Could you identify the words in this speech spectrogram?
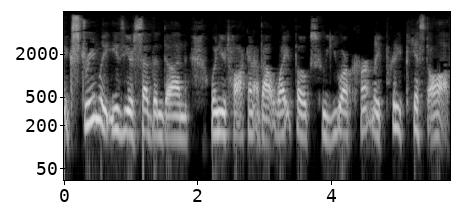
extremely easier said than done when you're talking about white folks who you are currently pretty pissed off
